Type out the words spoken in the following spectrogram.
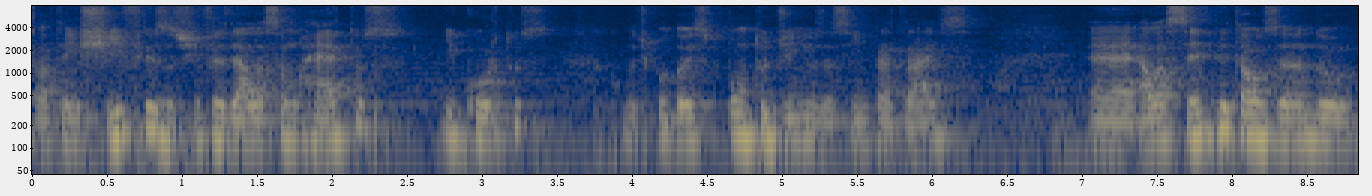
ela tem chifres, os chifres dela são retos e curtos, como tipo dois pontudinhos assim para trás. É, ela sempre está usando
